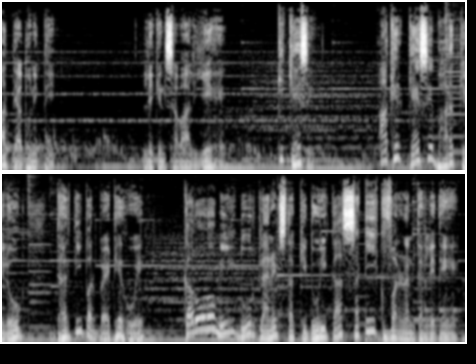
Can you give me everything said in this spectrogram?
अत्याधुनिक थी। लेकिन सवाल ये है कि कैसे? आखिर कैसे भारत के लोग धरती पर बैठे हुए करोड़ों मील दूर प्लैनेट्स तक की दूरी का सटीक वर्णन कर लेते हैं?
